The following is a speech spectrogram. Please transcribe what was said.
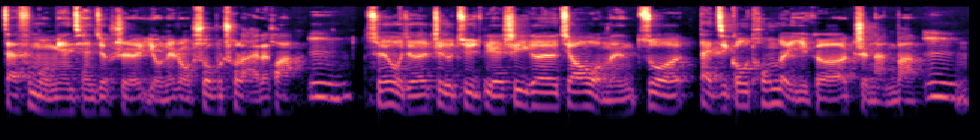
在父母面前就是有那种说不出来的话，嗯。所以我觉得这个剧也是一个教我们做代际沟通的一个指南吧。嗯。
